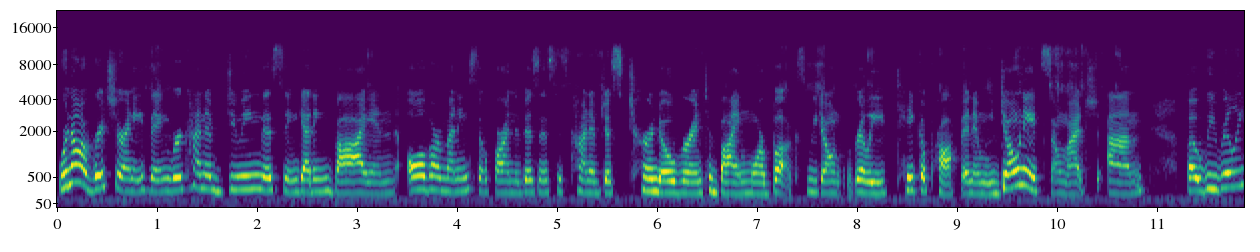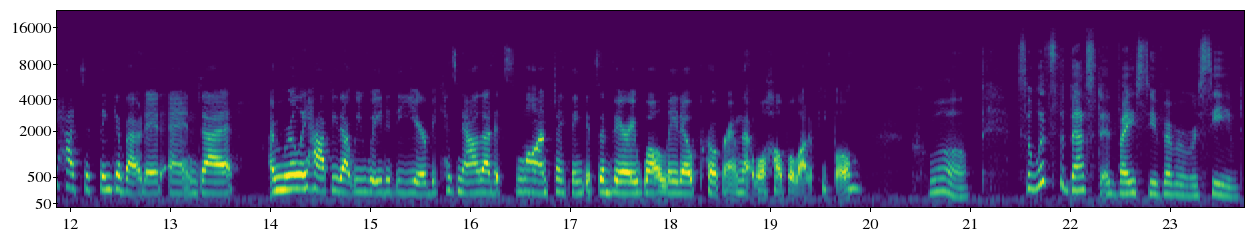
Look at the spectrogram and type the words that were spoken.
we're not rich or anything. We're kind of doing this and getting by and all of our money so far in the business has kind of just turned over into buying more books. We don't really take a profit and we donate so much. Um, but we really had to think about it and, uh, I'm really happy that we waited the year because now that it's launched, I think it's a very well laid out program that will help a lot of people. Cool. So, what's the best advice you've ever received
